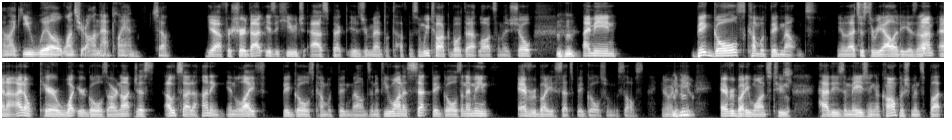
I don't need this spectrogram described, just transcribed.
I'm like, you will once you're on that plan. So, yeah, for sure. That is a huge aspect is your mental toughness. And we talk about that lots on this show. Mm-hmm. I mean, big goals come with big mountains. You know, that's just the reality is. And I'm, and I don't care what your goals are, not just outside of hunting in life, big goals come with big mountains. And if you want to set big goals, and I mean, everybody sets big goals for themselves. You know what mm-hmm. I mean? Everybody wants to have these amazing accomplishments, but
